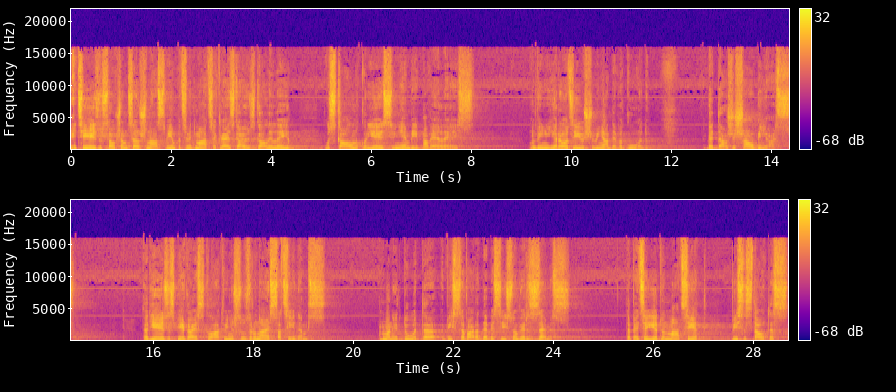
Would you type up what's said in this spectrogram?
Pēc Jēzus augšām celšanās 11 mācekļi aizgāja uz Galileju, uz kalnu, kur Jēzus viņiem bija pavēlējis. Un viņu ieraudzījuši, viņi deva godu, bet daži šaubījās. Tad Jēzus piegājis klāt, viņus uzrunājis sacīdams: Man ir dota visa vara debesīs un virs zemes. Tāpēc ejiet un māciet visas tautas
